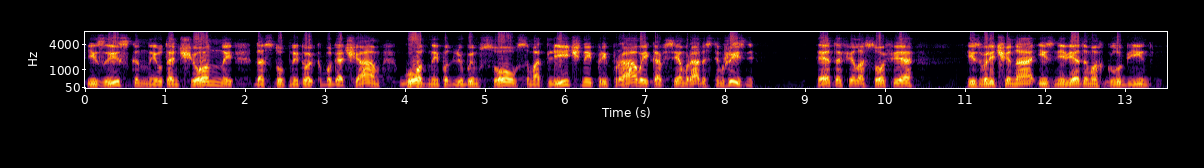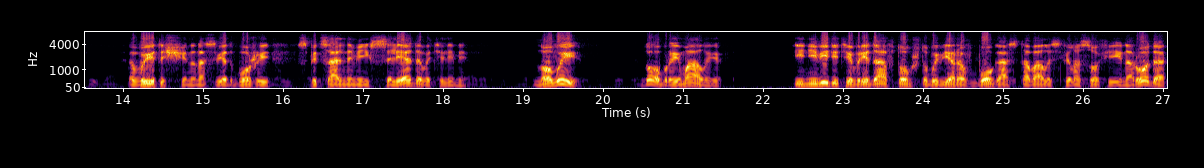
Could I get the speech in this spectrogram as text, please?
изысканной, утонченной, доступной только богачам, годной под любым соусом, отличной приправой ко всем радостям жизни. Эта философия извлечена из неведомых глубин, вытащена на свет Божий специальными исследователями. Но вы, добрые малые, и не видите вреда в том, чтобы вера в Бога оставалась философией народа,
